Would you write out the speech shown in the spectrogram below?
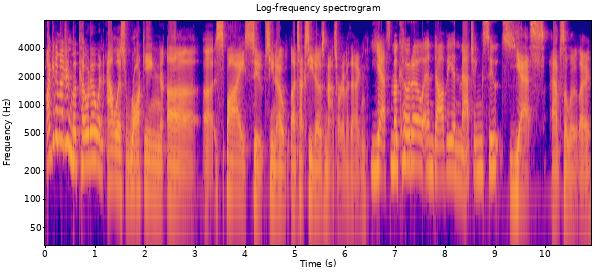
I can imagine Makoto and Alice rocking uh, uh, spy suits, you know, uh, tuxedos and that sort of a thing. Yes, Makoto and Davi in matching suits. Yes, absolutely.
